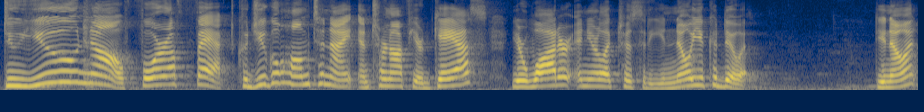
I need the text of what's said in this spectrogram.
Do you know for a fact, could you go home tonight and turn off your gas, your water, and your electricity? You know you could do it. Do you know it?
